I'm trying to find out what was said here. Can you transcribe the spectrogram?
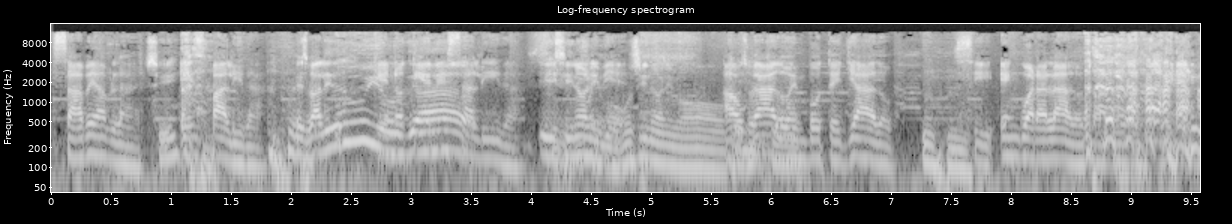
Sabe hablar. Sí. Es válida. ¿Es válida? Uy, que no tiene salida. Y Sí, sinónimo, un sinónimo. Ahogado, embotellado. Sí, enguaralado también.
